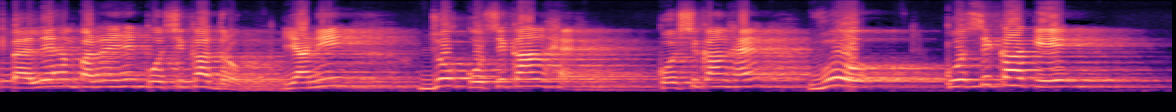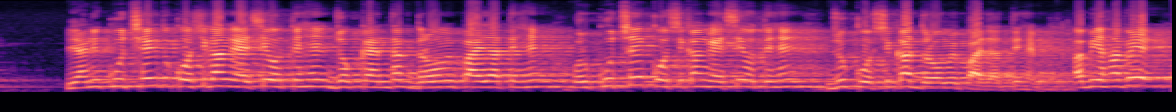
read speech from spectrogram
पहले हम पढ़ रहे हैं कोशिका द्रव यानी जो कोशिकांग है कोशिकांग है, वो कोशिका के यानी कुछ एक तो कोशिकांग ऐसे होते हैं जो केंद्रक द्रव में पाए जाते हैं और कुछ एक कोशिकांग ऐसे होते हैं जो कोशिका द्रव में पाए जाते हैं। अब यहाँ पे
